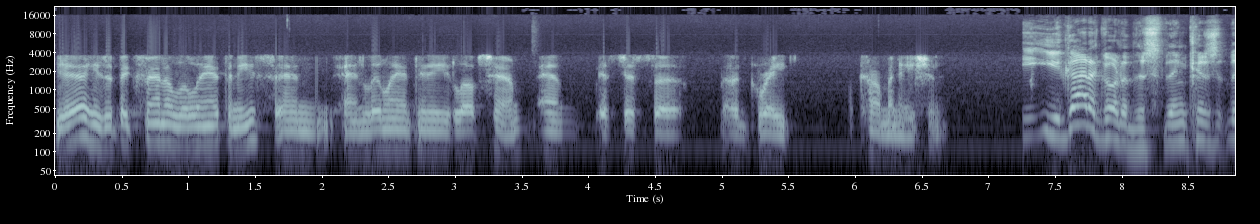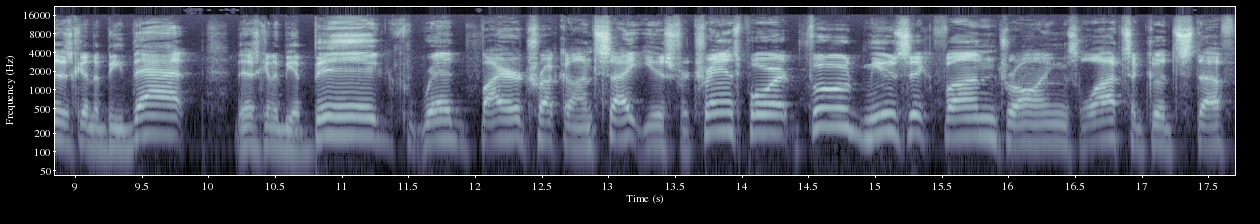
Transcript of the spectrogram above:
Yeah, he's a big fan of Little Anthony's, and and Little Anthony loves him, and it's just a a great combination. You got to go to this thing because there's going to be that. There's going to be a big red fire truck on site used for transport, food, music, fun, drawings, lots of good stuff.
